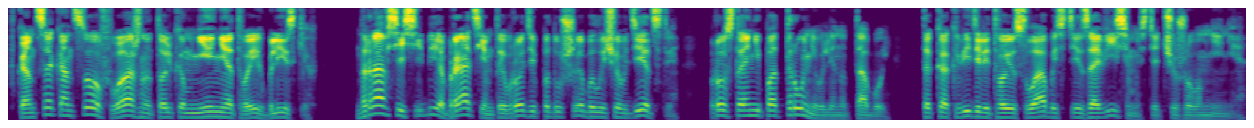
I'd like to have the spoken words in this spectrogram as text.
В конце концов, важно только мнение твоих близких. Нравься себе, братьям ты вроде по душе был еще в детстве, просто они подтрунивали над тобой, так как видели твою слабость и зависимость от чужого мнения.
